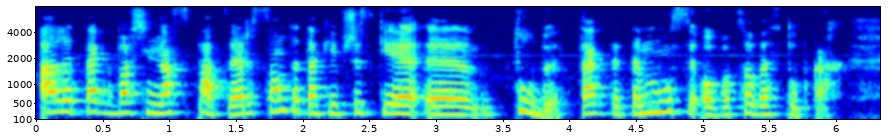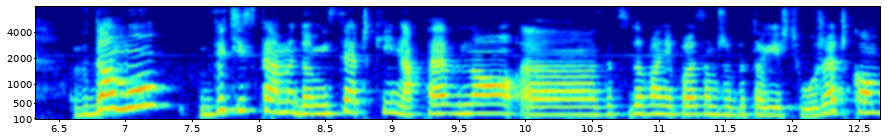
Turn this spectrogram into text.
ale tak właśnie na spacer są te takie wszystkie e, tuby, tak? Te, te musy owocowe w tubkach. W domu wyciskamy do miseczki, na pewno e, zdecydowanie polecam, żeby to jeść łyżeczką.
